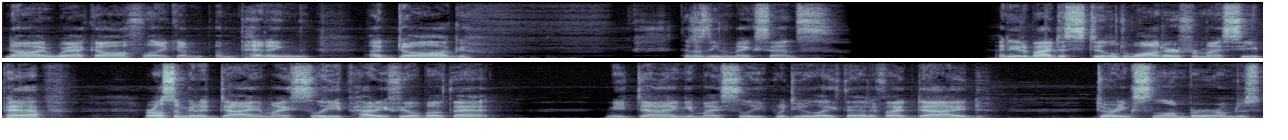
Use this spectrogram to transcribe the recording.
Now I whack off like I'm I'm petting a dog. That doesn't even make sense. I need to buy distilled water for my CPAP, or else I'm gonna die in my sleep. How do you feel about that? Me dying in my sleep. Would you like that if I died during slumber? I'm just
